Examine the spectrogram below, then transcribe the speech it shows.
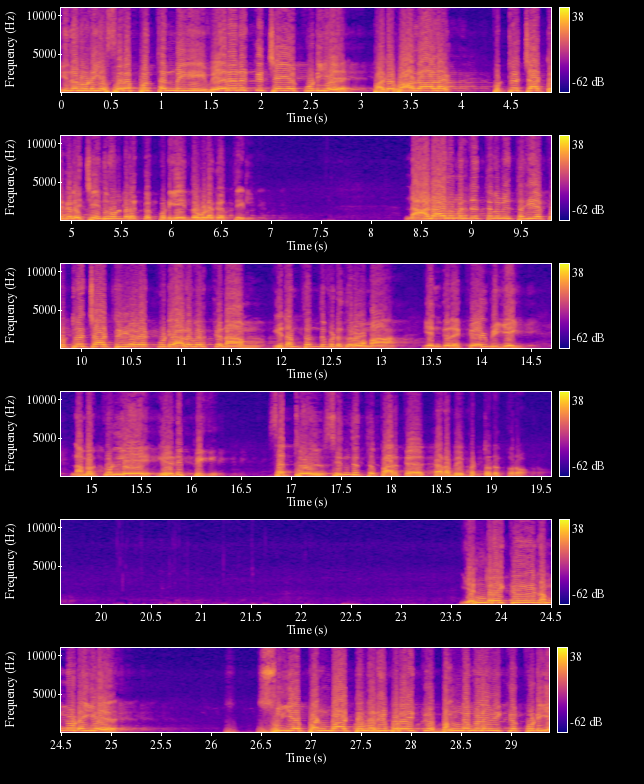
இதனுடைய சிறப்புத்தன்மையை வேறருக்கு செய்யக்கூடிய படுபாதாள குற்றச்சாட்டுகளை செய்து கொண்டிருக்கக்கூடிய இந்த உலகத்தில் நாடாளுமன்றத்திலும் இத்தகைய குற்றச்சாட்டு எழக்கூடிய அளவிற்கு நாம் இடம் தந்து விடுகிறோமா என்கிற கேள்வியை நமக்குள்ளே எழுப்பி சற்று சிந்தித்து பார்க்க கடமைப்பட்டிருக்கிறோம். என்றைக்கு நம்முடைய சுய பண்பாட்டு நெறிமுறைக்கு பங்கம் விளைவிக்கக்கூடிய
